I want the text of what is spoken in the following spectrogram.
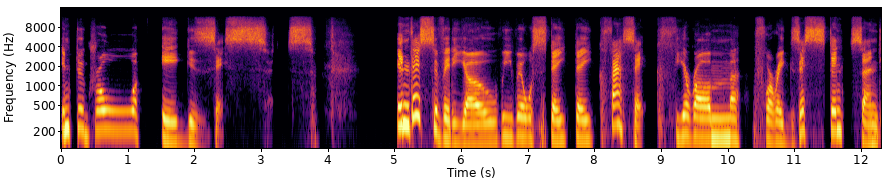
integral exists. In this video, we will state a classic theorem for existence and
